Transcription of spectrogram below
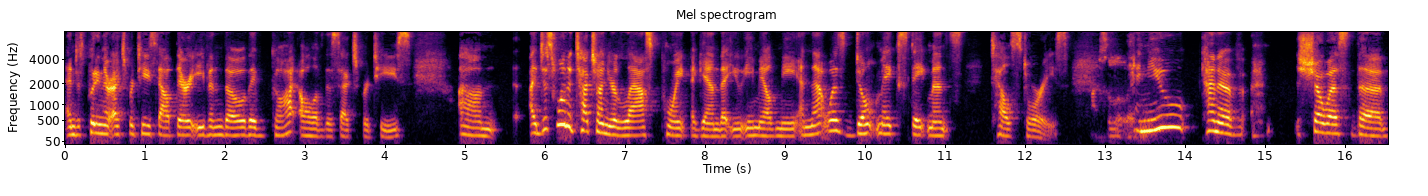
and just putting their expertise out there even though they've got all of this expertise. Um, I just want to touch on your last point again that you emailed me, and that was don't make statements, tell stories. Absolutely. Can you kind of show us the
